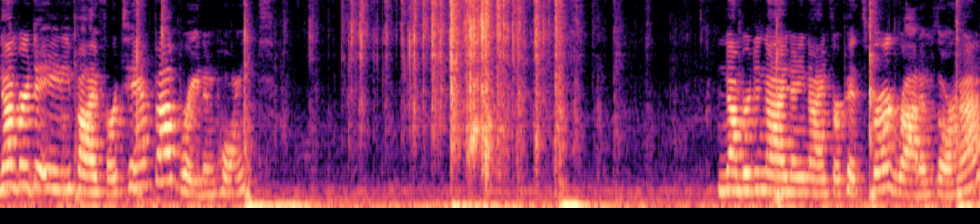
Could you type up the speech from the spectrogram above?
Number to 85 for Tampa, Brayden Point. Number to 999 for Pittsburgh, Radim Zohorna.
